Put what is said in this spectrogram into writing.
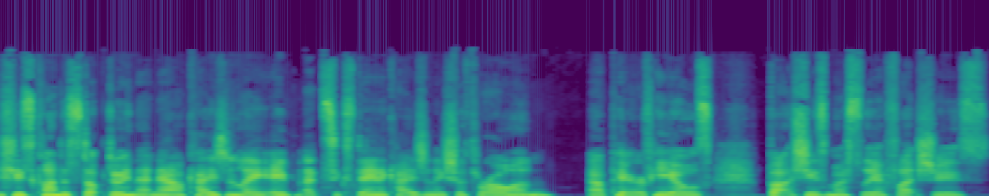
she's kind of stopped doing that now. Occasionally, even at sixteen, occasionally she'll throw on a pair of heels, but she's mostly a flat shoes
